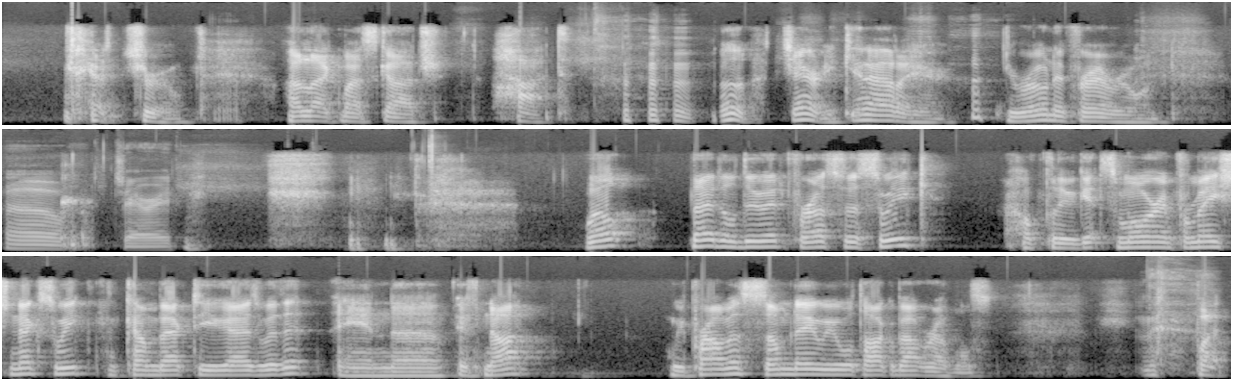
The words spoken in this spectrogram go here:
Yeah, true. I like my scotch hot. Ugh, Jerry, get out of here. You ruin it for everyone. oh, Jerry. Well, that'll do it for us this week. Hopefully, we get some more information next week and come back to you guys with it. And uh, if not, we promise someday we will talk about Rebels. but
